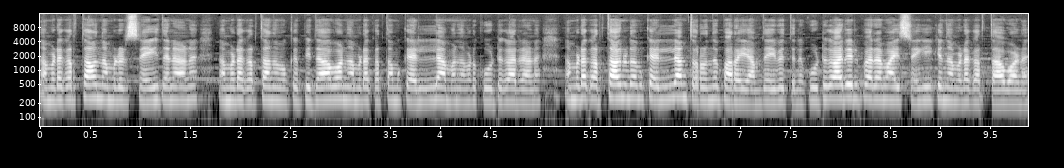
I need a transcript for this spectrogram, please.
നമ്മുടെ കർത്താവ് നമ്മുടെ ഒരു സ്നേഹിതനാണ്. നമ്മുടെ കർത്താവ് നമുക്ക് പിതാവാണ്. നമ്മുടെ കർത്താവ് നമുക്ക് എല്ലാം നമ്മുടെ കൂട്ടുകാരനാണ്. നമ്മുടെ കർത്താവിനോട് നമുക്ക് എല്ലാം തുറന്ന് പറയാം. ദൈവത്തിന് കൂട്ടുകാരിൽ പരമായി സ്നേഹിക്കുന്ന നമ്മുടെ കർത്താവാണ്.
